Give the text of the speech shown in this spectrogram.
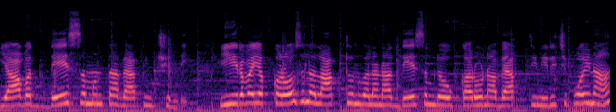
యావత్ దేశమంతా వ్యాపించింది. ఈ ఇరవై ఒక్క రోజుల లాక్డౌన్ వలన దేశంలో కరోనా వ్యాప్తి నిలిచిపోయినా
